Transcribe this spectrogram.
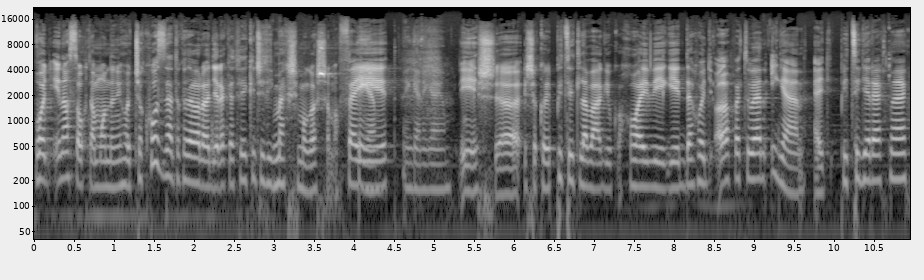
vagy én azt szoktam mondani, hogy csak hozzátok el arra a gyereket, hogy egy kicsit így megsimogassam a fejét, Igen, igen, igen. és, és akkor egy picit levágjuk a haj végét, de hogy alapvetően igen, egy pici gyereknek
